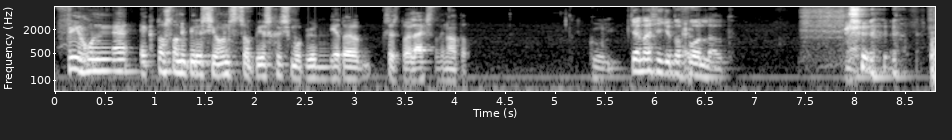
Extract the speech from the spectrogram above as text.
φύγουν εκτός των υπηρεσιών στις οποίες χρησιμοποιούνται για το, ξέρεις, το ελάχιστο δυνατό. Cool. Και να έχει και το Fallout.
